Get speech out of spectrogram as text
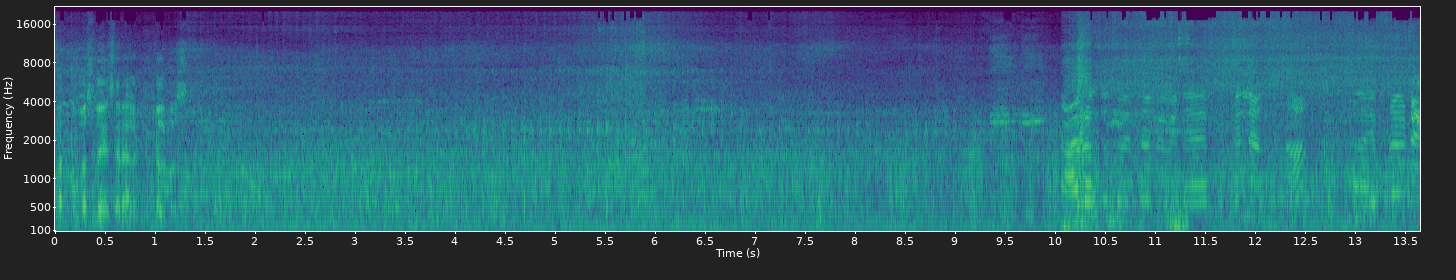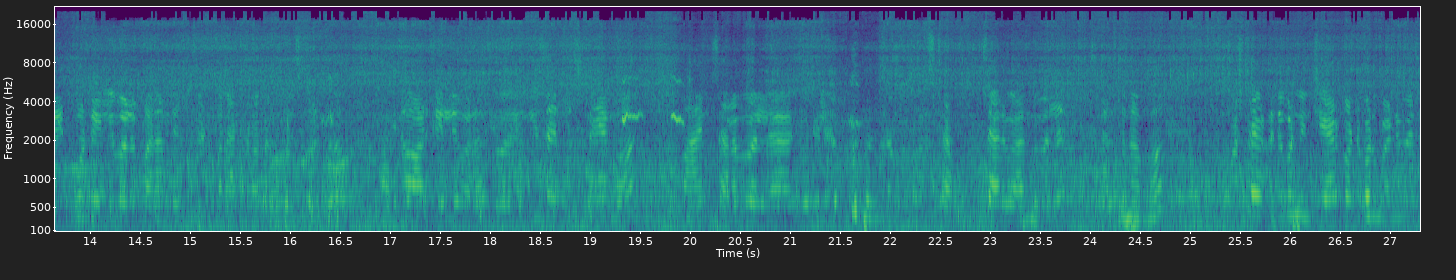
కొత్త బస్సులు వేసారు ఎలక్ట్రికల్ బస్సులు ఆ రోజుల తర్వాత మేమైతే పొద్దున్నే వెళ్తున్నాం ఆ, ఎప్పుడు నైట్ పూట వెళ్ళి వాళ్ళ పనులు తెచ్చి పెట్టుకొని అక్కడ అక్కడ చేసుకుంటాం ఐదో ఆడికి వెళ్ళి గేర్ కొట్టుకొని బండి మీద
